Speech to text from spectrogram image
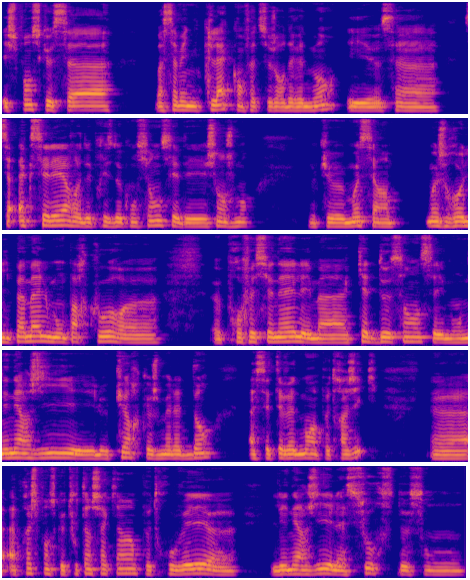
et je pense que ça bah, ça met une claque en fait ce genre d'événement. Et ça ça accélère des prises de conscience et des changements. Donc moi c'est un moi, je relis pas mal mon parcours euh, euh, professionnel et ma quête de sens et mon énergie et le cœur que je mets là-dedans à cet événement un peu tragique. Euh, après, je pense que tout un chacun peut trouver euh, l'énergie et la source de son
